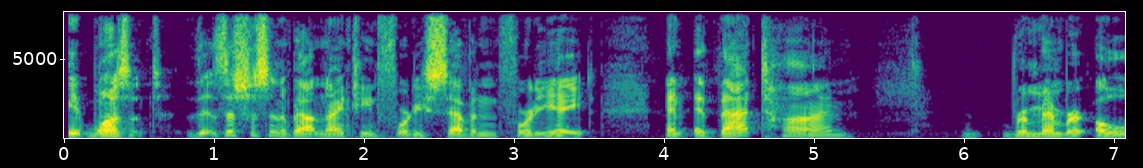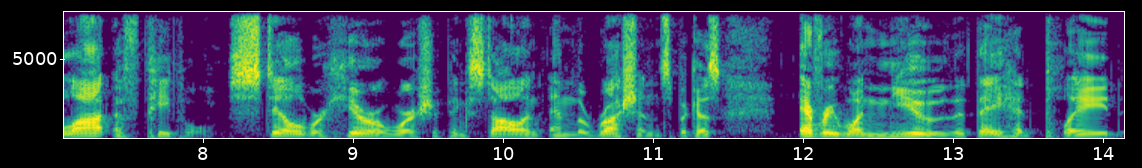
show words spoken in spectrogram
it wasn't. This, this was in about 1947 and 48. And at that time, remember, a lot of people still were hero worshiping Stalin and the Russians because everyone knew that they had played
